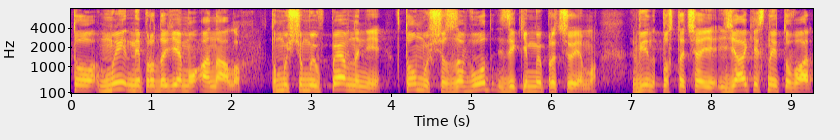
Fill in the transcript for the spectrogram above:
то ми не продаємо аналог, тому що ми впевнені в тому, що завод, з яким ми працюємо, він постачає якісний товар,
